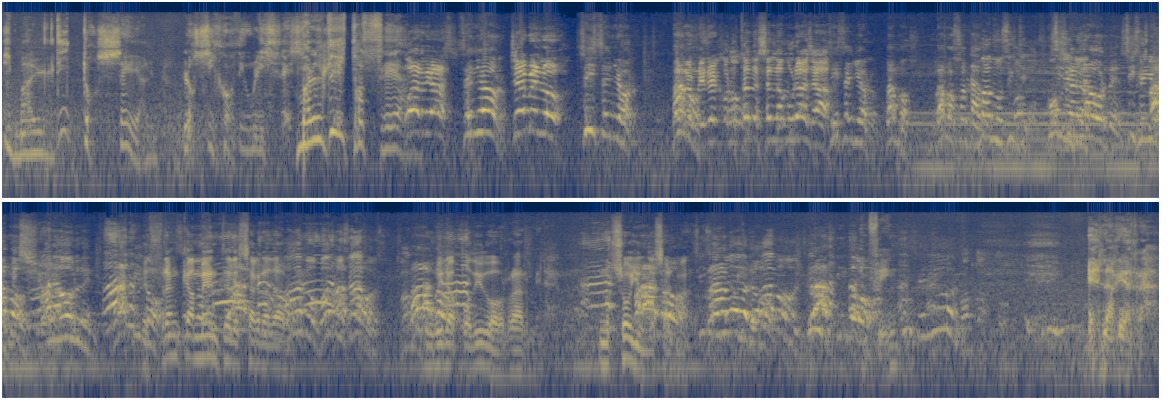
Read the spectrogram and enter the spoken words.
Y malditos sean los hijos de Ulises. ¡Malditos sean! ¡Guardias! ¡Señor! ¡Llévenlo! ¡Sí, señor! ¡Me ¡Vamos! reuniré con ustedes en la muralla! Sí, señor. Vamos, vamos, soldados. Vamos, sí, sí. Señor. la orden. Sí, señor. Vamos. A la orden. Es francamente desagradable. Vamos, vamos, vamos. Hubiera podido ahorrármela. No soy un desalmado. Sí, señor. Vamos, rápido. En fin, es la guerra.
